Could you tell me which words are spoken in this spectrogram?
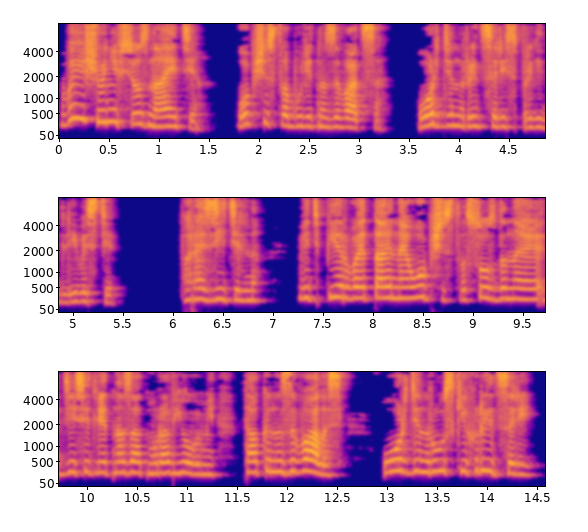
Вы еще не все знаете, Общество будет называться «Орден рыцарей справедливости». Поразительно! Ведь первое тайное общество, созданное десять лет назад Муравьевыми, так и называлось «Орден русских рыцарей».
